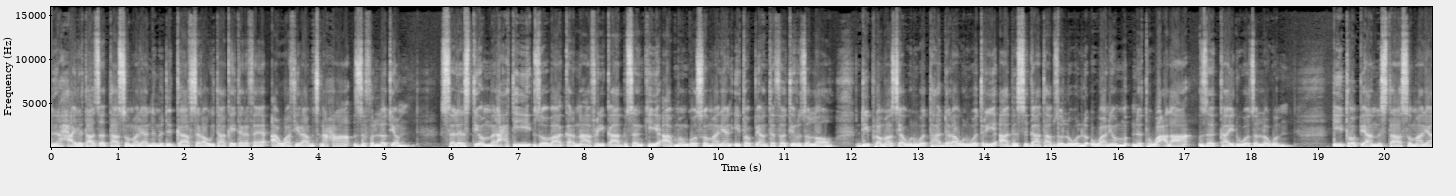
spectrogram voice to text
ንሓይልታት ፀጥታ ሶማልያ ንምድጋፍ ሰራዊታ ከይተረፈ ኣዋፊራ ምፅናሓ ዝፍለጥ እዮም። ሰለስቲኦም መራሕቲ ዞባ ቀርኒ ኣፍሪቃ ብሰንኪ ኣብ መንጎ ሶማልያን ኢትዮጵያን ተፈጢሩ ዘሎ ዲፕሎማስያውን ወተሃደራውን ወጥሪ ኣብ ስጋት ኣብ ዘለወሉ እዋን እዮም ነቲ ዋዕላ ዘካይድዎ ዘለዎም ኢትዮጵያ ምስታ ሶማልያ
